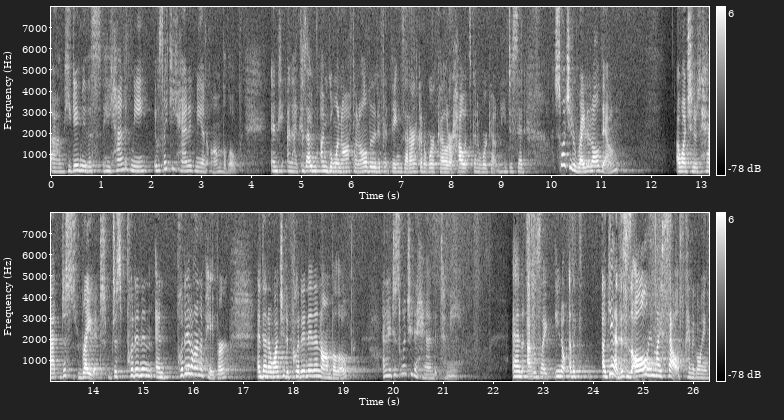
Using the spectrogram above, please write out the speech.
um, he gave me this, he handed me, it was like he handed me an envelope. And because I'm, I'm going off on all the different things that aren't going to work out or how it's going to work out. And he just said, I just want you to write it all down. I want you to just write it. Just put it in and put it on a paper. And then I want you to put it in an envelope. And I just want you to hand it to me. And I was like, you know, like, again, this is all in myself, kind of going,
